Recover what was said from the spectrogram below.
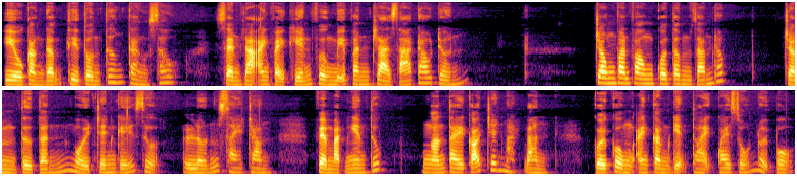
Yêu càng đậm thì tổn thương càng sâu. Xem ra anh phải khiến Phương Mỹ Vân trả giá đau đớn. Trong văn phòng của tầm giám đốc, Trầm Tử Tấn ngồi trên ghế dựa, lớn xoay tròn, vẻ mặt nghiêm túc, ngón tay có trên mặt bàn. Cuối cùng anh cầm điện thoại quay số nội bộ.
